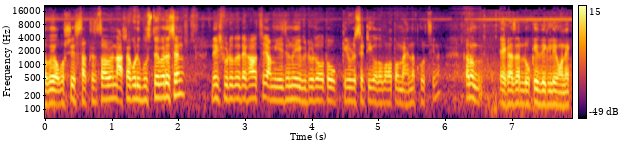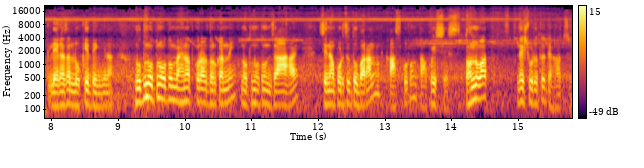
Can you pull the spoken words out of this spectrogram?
তবে অবশ্যই সাকসেস পাবেন। আশা করি বুঝতে পেরেছেন। নেক্সট ভিডিওতে দেখা হচ্ছে। আমি এই জন্য এই ভিডিওটা অত কিউরিয়াসিটি অথবা অত মেহনত করছি না। কারণ এক হাজার লোকে দেখলে অনেক, এক হাজার লোকে দেখবে না। নতুন নতুন অত মেহনত করার দরকার নেই। নতুন নতুন যা হয়, চেনা পরিচিত বাড়ান, কাজ করুন, তারপরে শেষ। ধন্যবাদ। নেক্সট ভিডিওতে দেখা হচ্ছে।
